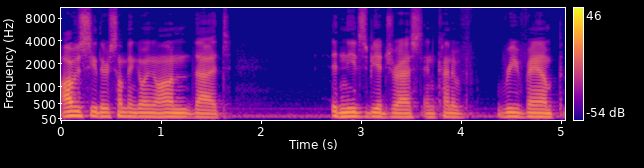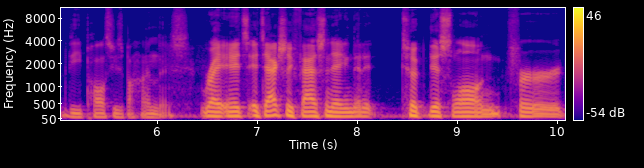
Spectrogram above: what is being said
Obviously, there's something going on that it needs to be addressed and kind of revamp the policies behind this. Right, and it's it's actually fascinating that it took this long for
